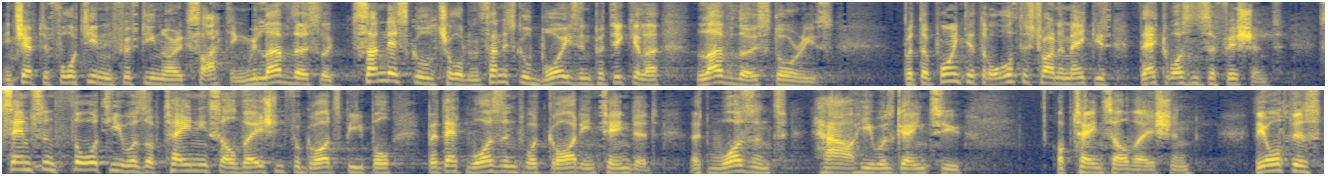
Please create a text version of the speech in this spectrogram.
in chapter 14 and 15 are exciting. We love those. Sunday school children, Sunday school boys in particular, love those stories. But the point that the author's trying to make is that wasn't sufficient. Samson thought he was obtaining salvation for God's people, but that wasn't what God intended. That wasn't how he was going to obtain salvation. The author's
